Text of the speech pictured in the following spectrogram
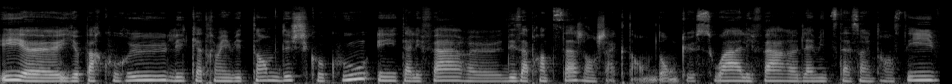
Et euh, il a parcouru les 88 temples de Shikoku et est allé faire des apprentissages dans chaque temple. Donc, soit aller faire de la méditation intensive,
